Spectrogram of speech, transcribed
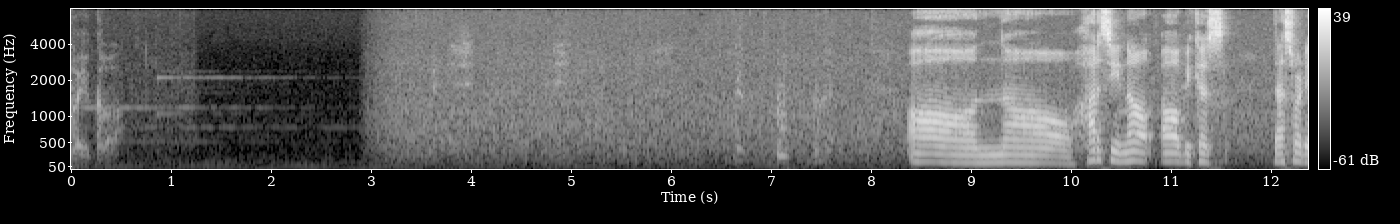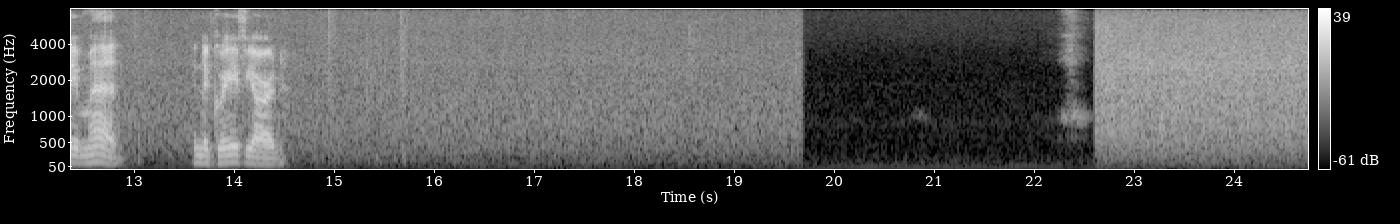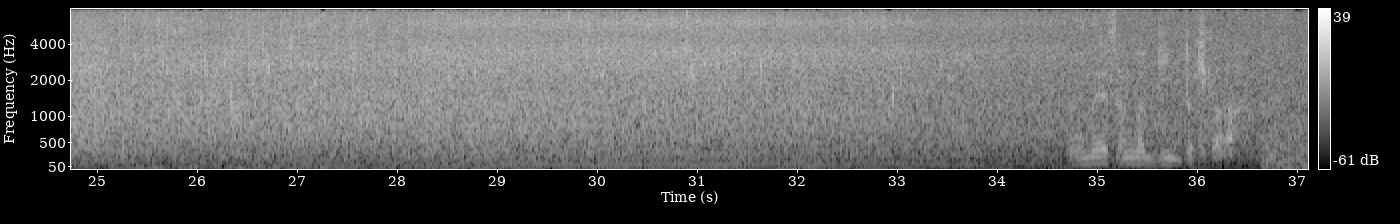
Oh no. How does he know? Oh, because that's where they met. In the graveyard. Oh, おめえさんが銀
